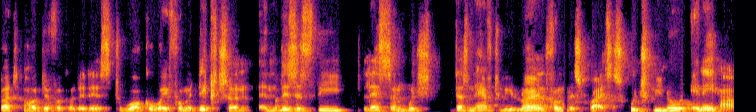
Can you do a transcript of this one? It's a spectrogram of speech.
but how difficult it is to walk away from addiction. And this is the lesson which doesn't have to be learned from this crisis, which we know anyhow,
